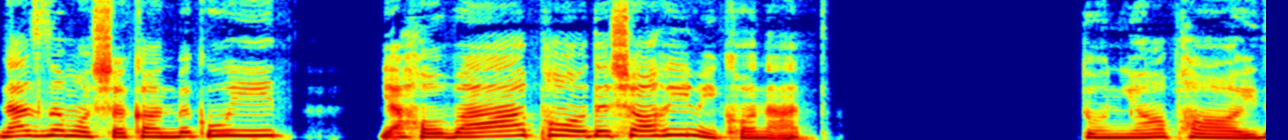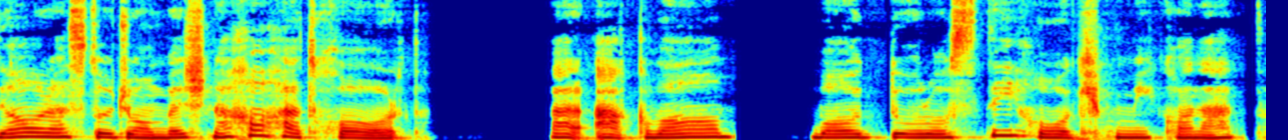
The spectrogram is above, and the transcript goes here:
نزد مشرکان بگویید یهوه پادشاهی می کند دنیا پایدار است و جنبش نخواهد خورد. بر اقوام با درستی حکم می کند.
